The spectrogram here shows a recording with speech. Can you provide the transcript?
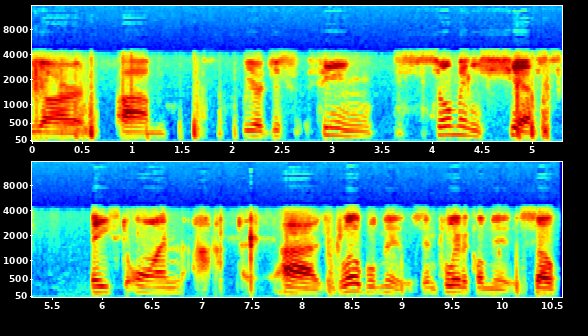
we are um, we are just seeing so many shifts based on uh, uh, global news and political news. So,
